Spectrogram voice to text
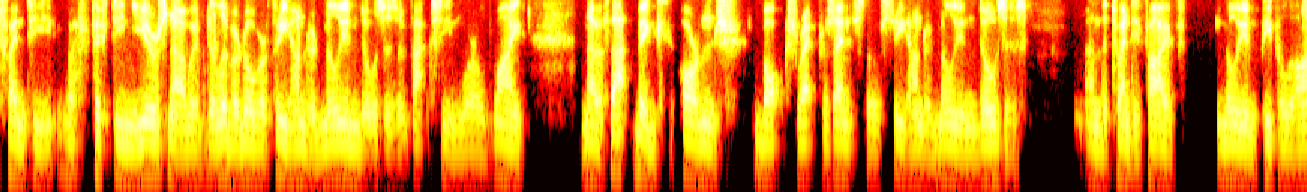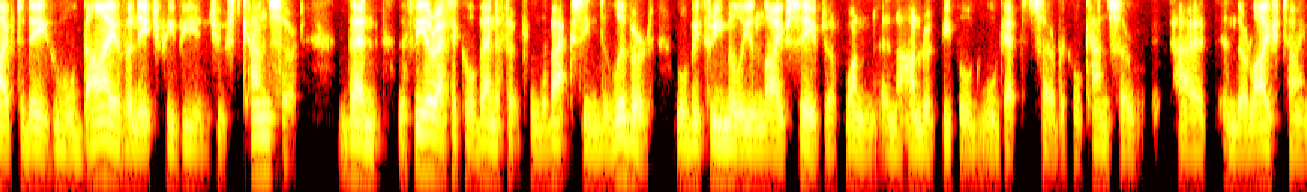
20, 15 years now, we've delivered over 300 million doses of vaccine worldwide. Now, if that big orange box represents those 300 million doses and the 25 million people alive today who will die of an HPV induced cancer, then the theoretical benefit from the vaccine delivered will be 3 million lives saved. If one in 100 people will get cervical cancer uh, in their lifetime.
